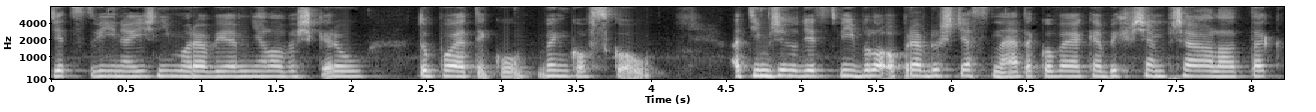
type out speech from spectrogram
dětství na Jižní Moravě mělo veškerou tu poetiku venkovskou. A tím, že to dětství bylo opravdu šťastné, takové, jaké bych všem přála, tak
